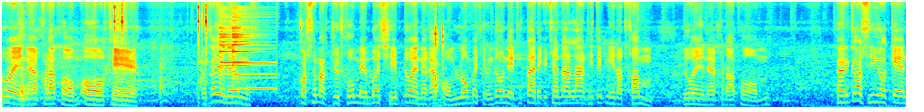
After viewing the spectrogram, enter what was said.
ด้วยนะครับผมโอเค แล้วก็อย่าลืมกดสมัคร YouTube Membership ด้วยนะครับผมรวมไปถึงโดเนทที่ใต้ description ด้านล่างที่ tipme.com ด้วยนะครับผมนั้นก็ see you again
